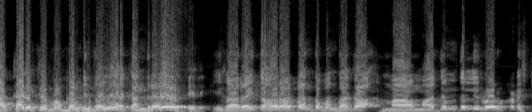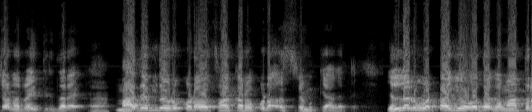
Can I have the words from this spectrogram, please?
ಆ ಕಾರ್ಯಕ್ರಮ ಯಾಕಂದ್ರೆ ಈಗ ರೈತ ಹೋರಾಟ ಅಂತ ಬಂದಾಗ ಮಾಧ್ಯಮದಲ್ಲಿರೋರು ಕೂಡ ಎಷ್ಟು ಜನ ರೈತರಿದ್ದಾರೆ? ಮಾಧ್ಯಮದವರು ಕೂಡ ಸಹಕಾರ ಕೂಡ ಅಷ್ಟೇ ಮುಖ್ಯ ಆಗುತ್ತೆ. ಎಲ್ಲರೂ ಒಟ್ಟಾಗಿ ಹೋದಾಗ ಮಾತ್ರ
